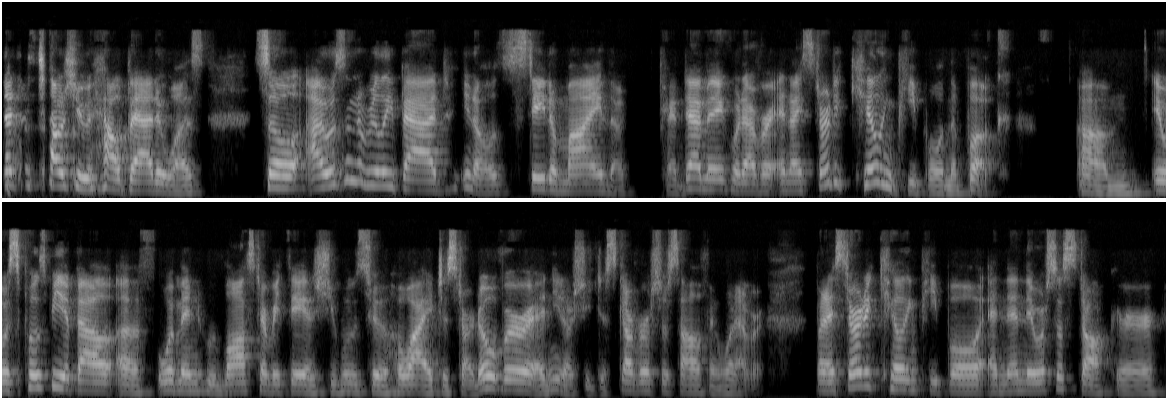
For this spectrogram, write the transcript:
that just tells you how bad it was. So I was in a really bad, you know, state of mind, the pandemic, whatever, and I started killing people in the book. Um, it was supposed to be about a woman who lost everything and she moves to Hawaii to start over, and you know she discovers herself and whatever. But I started killing people, and then there was a stalker,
